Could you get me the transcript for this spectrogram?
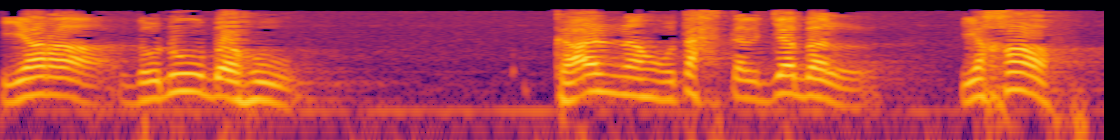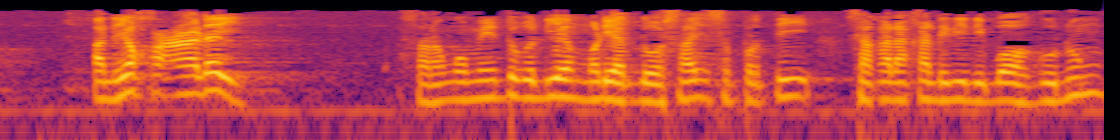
yara dhunubahu ka'annahu tahtal jabal yakhaf an yaqa Seorang mukmin itu dia melihat dosanya seperti seakan-akan diri di bawah gunung,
